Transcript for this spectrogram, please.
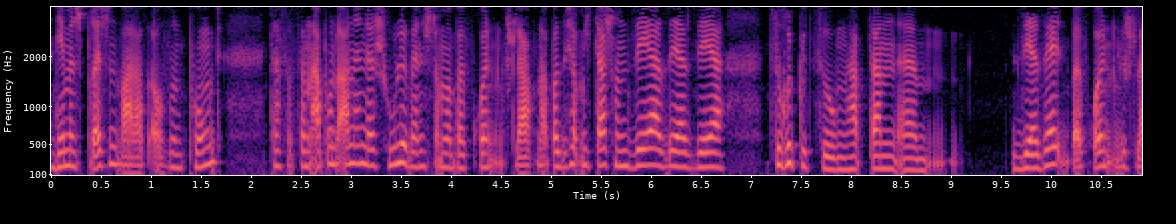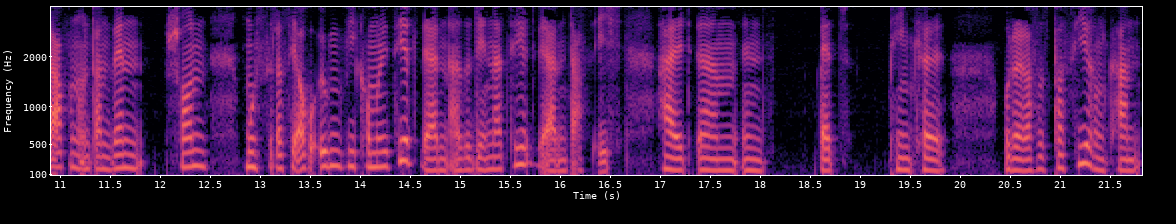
Dementsprechend war das auch so ein Punkt, dass es dann ab und an in der Schule, wenn ich dann mal bei Freunden geschlafen habe, also ich habe mich da schon sehr, sehr, sehr zurückgezogen, habe dann ähm, sehr selten bei Freunden geschlafen und dann, wenn schon, musste das ja auch irgendwie kommuniziert werden, also denen erzählt werden, dass ich halt ähm, ins Bett pinkel oder dass es passieren kann.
